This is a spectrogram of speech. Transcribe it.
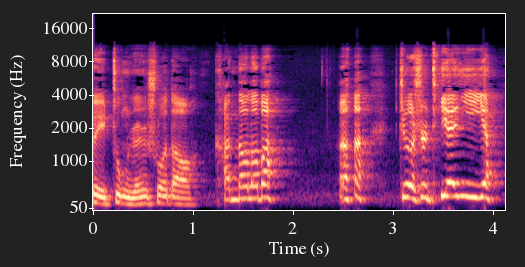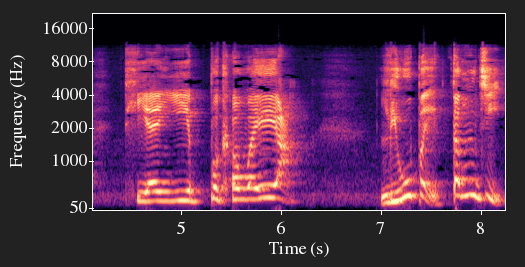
对众人说道：“看到了吧？”哈哈，这是天意呀，天意不可违呀！刘备当即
